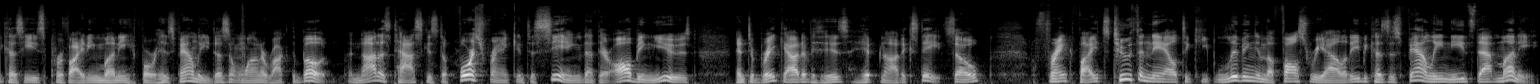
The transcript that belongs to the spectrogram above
because he's providing money for his family. He doesn't want to rock the boat. And Nada's task is to force Frank into seeing that they're all being used and to break out of his hypnotic state. So Frank fights tooth and nail to keep living in the false reality because his family needs that money.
